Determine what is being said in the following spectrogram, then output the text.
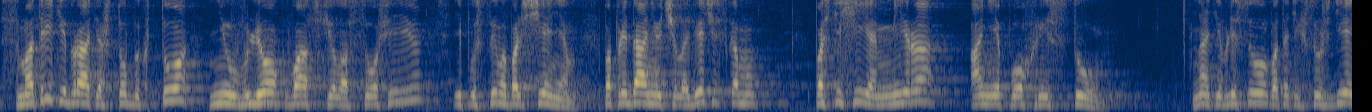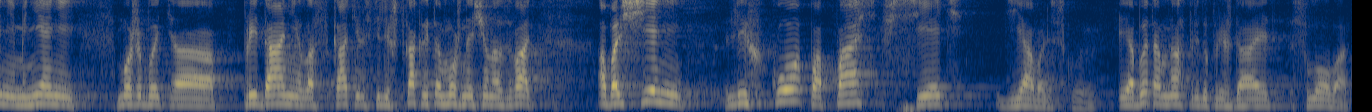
«Смотрите, братья, чтобы кто не увлек вас философией и пустым обольщением, по преданию человеческому, по стихиям мира, а не по Христу». Знаете, в лесу вот этих суждений, мнений, может быть, а, преданий, ласкательств, или как это можно еще назвать, обольщений, легко попасть в сеть дьявольскую. И об этом нас предупреждает Слово.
